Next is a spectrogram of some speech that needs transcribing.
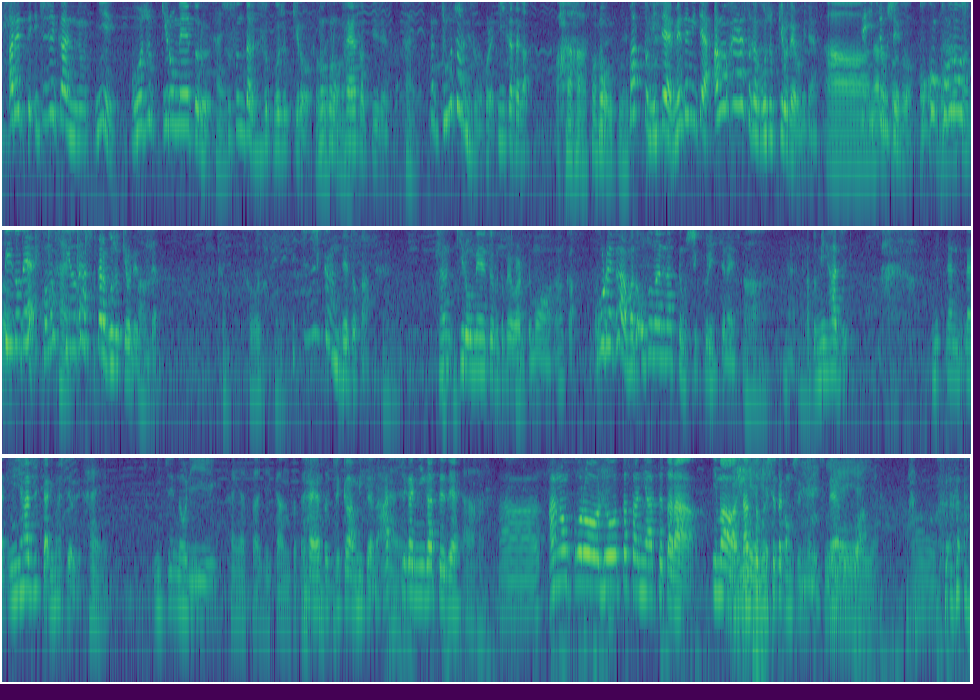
あれって1時間に50キロメートルはい。進んだら時速50キロのこの速さっていうじゃないですか。はい。なんか気持ち悪いんですよねこれ。言い方が。ああそうなんもですね。うパッと見て目で見てあの速さが50キロだよみたいな。ああって言ってほしいんですよ。こここのスピードでこのスピードで走ったら50キロですみたいな。確かにそうですね。1時間でとかはい。何キロメートルとか言われてもなんかこれがまだ大人になってもしっくりいってないですねあと見恥。みなな見恥ってありましたよね。あはい。道のり。速さ時間とか。速さ時間みたいな。あっちが苦手で、ああーあの頃亮太さんに会ってたら今は納得してたかもしれないですあね僕は。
